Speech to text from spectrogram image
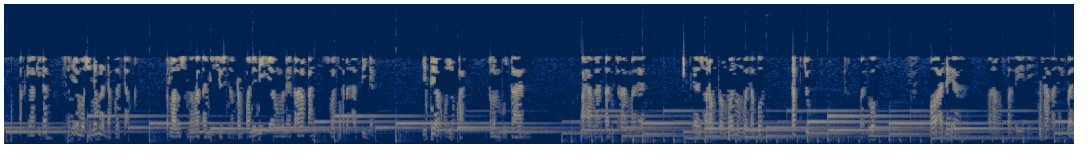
Laki-laki kan biasanya emosinya meledak-ledak terlalu semangat ambisius. Nah perempuan ini yang menetralkan suasana hatinya. Itu yang aku suka. Kelembutan kehangatan keramahan ya seorang perempuan membuat aku takjub. Buatku oh ada ya orang seperti ini sangat hebat.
